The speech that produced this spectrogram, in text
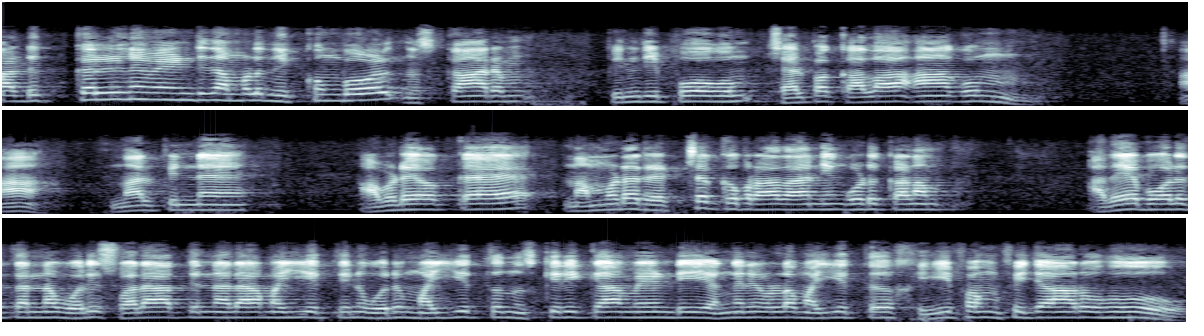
തടുക്കലിന് വേണ്ടി നമ്മൾ നിൽക്കുമ്പോൾ നിസ്കാരം പിന്തിപ്പോകും. ചിലപ്പോൾ കഥ ആകും. ആ എന്നാൽ പിന്നെ അവിടെയൊക്കെ നമ്മുടെ രക്ഷയ്ക്ക് പ്രാധാന്യം കൊടുക്കണം. അതേപോലെ തന്നെ ഒരു സ്വലാത്തിനല മയ്യത്തിന് ഒരു മയ്യത്ത് നിസ്കരിക്കാൻ വേണ്ടി എങ്ങനെയുള്ള മയ്യത്ത്? ഹീഫം ഫിജാറുഹു.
